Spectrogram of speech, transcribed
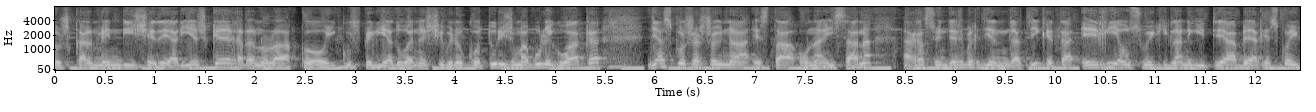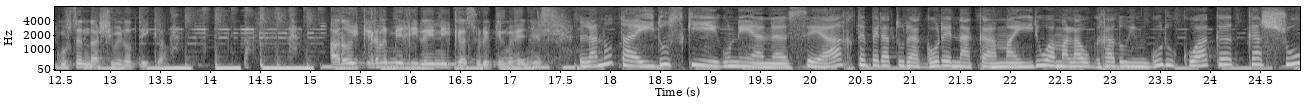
Euskal Mendi sedeari esker, aranolako ikuspegia duen Sibiroko turisma bulegoak, jasko sasoina ez da ona izan, arrazoin desberdinen gatik, eta erri hauzueki lan egitea beharrezkoa ikusten da Sibirotik. Aro ikerlemeri lehenik zurekin merenez. Lanota iduzki egunean zehar, temperatura gorenak mairu amalau gradu ingurukoak kasu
